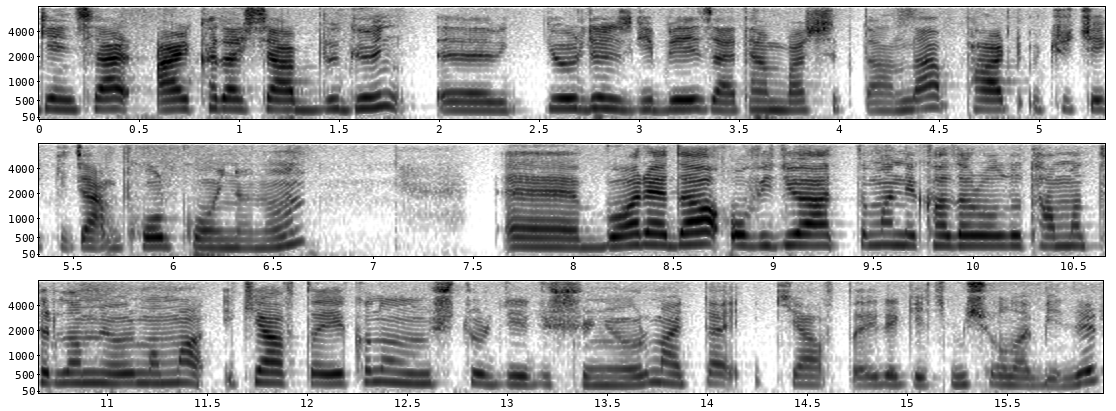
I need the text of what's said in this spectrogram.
gençler. Arkadaşlar bugün e, gördüğünüz gibi zaten başlıktan da part 3'ü çekeceğim korku oyununun. E, bu arada o video attığıma ne kadar oldu tam hatırlamıyorum ama 2 hafta yakın olmuştur diye düşünüyorum. Hatta 2 haftayı da geçmiş olabilir.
